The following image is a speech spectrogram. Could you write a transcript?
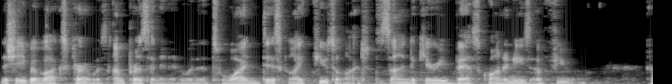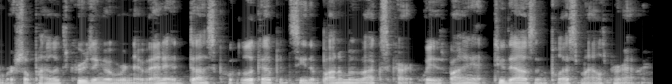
The shape of Oxcart was unprecedented with its wide disc like fuselage designed to carry vast quantities of fuel. Commercial pilots cruising over Nevada at dusk would look up and see the bottom of Oxcart whiz by at 2,000 plus miles per hour.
